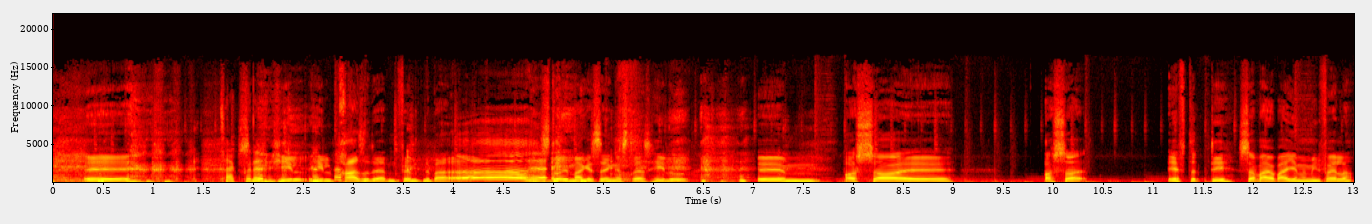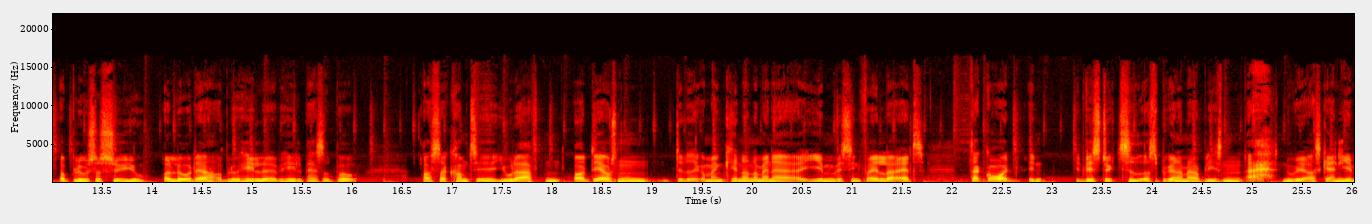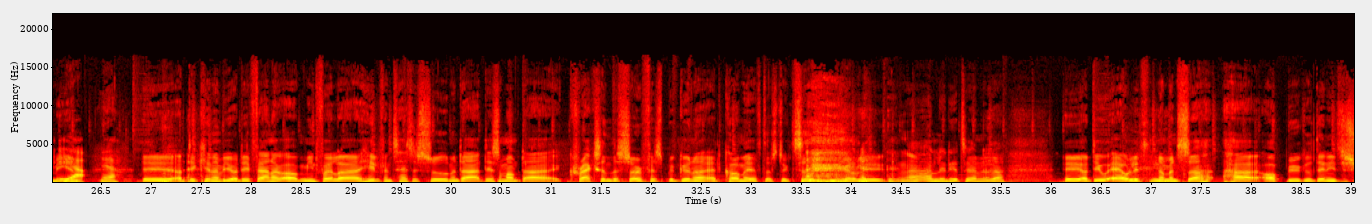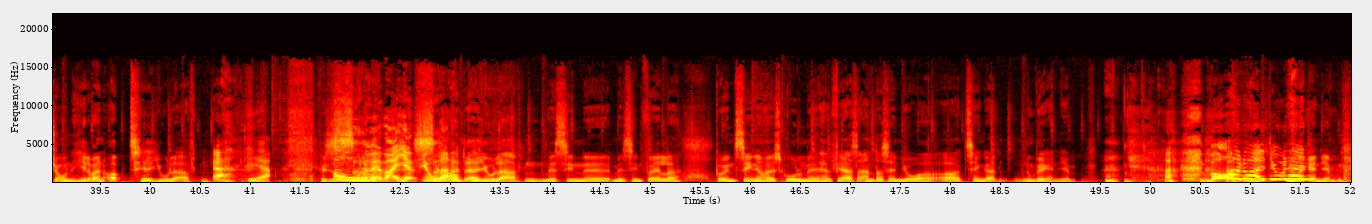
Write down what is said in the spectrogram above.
Øh, tak for det. helt, helt presset der den 15. bare! Ja. stå i magasin og stress helt ud. øhm, og så øh, og så efter det, så var jeg jo bare hjemme med mine forældre og blev så syg jo, og lå der og blev helt, øh, helt passet på. Og så kom til juleaften, og det er jo sådan, det ved jeg ikke, om man kender, når man er hjemme ved sine forældre, at der går et, en, et vist stykke tid, og så begynder man at blive sådan, ah, nu vil jeg også gerne hjem igen. ja. Ja. Øh, og det kender vi jo, og det er fair nok, og mine forældre er helt fantastisk søde, men der, er- det er som om, der er cracks in the surface begynder at komme efter et stykke tid. Man begynder at blive ah, lidt irriterende der. Øh, og det er jo ærgerligt, når man så har opbygget den irritation hele vejen op til juleaften. Ja. ja. Så Uh, sidder nu vil bare hjem juleaften. der juleaften med, sin, øh, med sine forældre på en seniorhøjskole med 70 andre seniorer og tænker, nu vil jeg gerne hjem. Hvor har du holdt jul Nu vil jeg gerne hjem.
